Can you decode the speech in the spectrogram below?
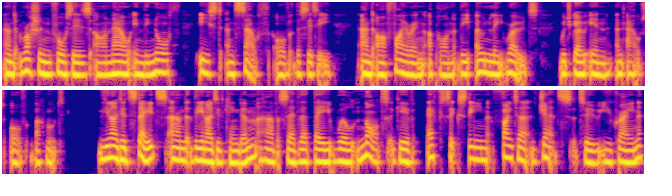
and Russian forces are now in the north, east, and south of the city and are firing upon the only roads which go in and out of Bakhmut. The United States and the United Kingdom have said that they will not give F 16 fighter jets to Ukraine.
